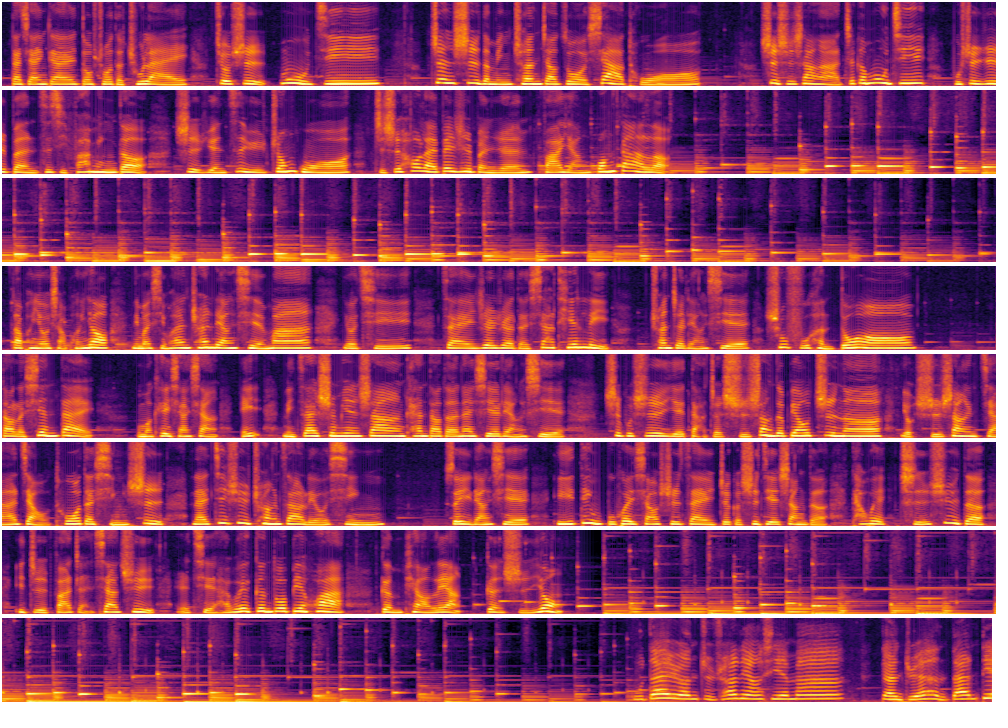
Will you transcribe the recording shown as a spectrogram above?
大家应该都说得出来，就是木屐。正式的名称叫做夏驼。事实上啊，这个木屐不是日本自己发明的，是源自于中国，只是后来被日本人发扬光大了。大朋友、小朋友，你们喜欢穿凉鞋吗？尤其在热热的夏天里，穿着凉鞋舒服很多哦。到了现代，我们可以想想，诶，你在市面上看到的那些凉鞋，是不是也打着时尚的标志呢？有时尚夹脚拖的形式来继续创造流行。所以凉鞋一定不会消失在这个世界上的，它会持续的一直发展下去，而且还会更多变化、更漂亮、更实用。古代人只穿凉鞋吗？感觉很单调。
